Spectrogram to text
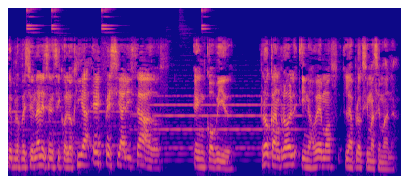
de profesionales en psicología especializados en COVID? Rock and roll y nos vemos la próxima semana.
